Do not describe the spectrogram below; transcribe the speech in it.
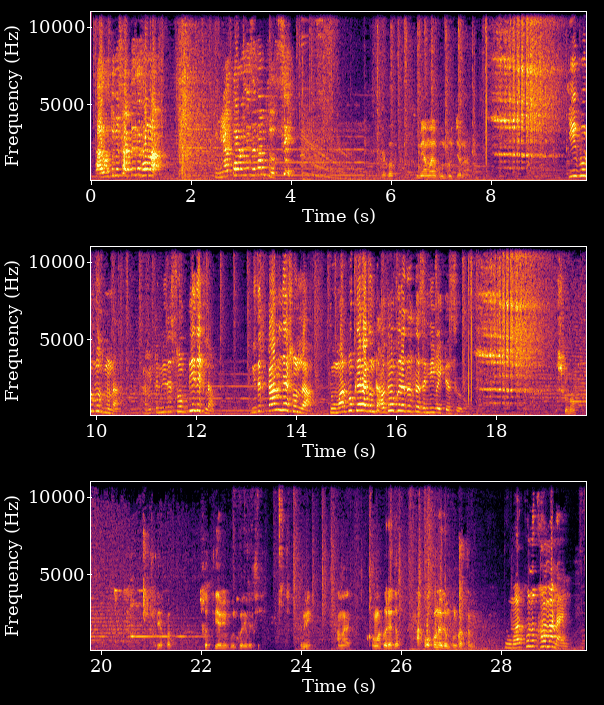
তারও তুমি ছাড়তে দিতে না। তুমি এত বড় নিচে নামছো সি দেখো তুমি আমার ভুল বুঝছ না। কি ভুল বুঝব না? আমি তো নিজের চোখ দিয়ে দেখলাম। নিজের কান দিয়ে শুনলাম। তোমার বুকের আগুন ধাও ধাও করে তুলতেছে নিবাইতেছো। শোনো, দেখো, সত্যি আমি ভুল করে ফেলছি। তুমি আমার ক্ষমা করে দাও, আর কখনো এরকম ভুল করতাম না। তোমার কোনো ক্ষমা নাই।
